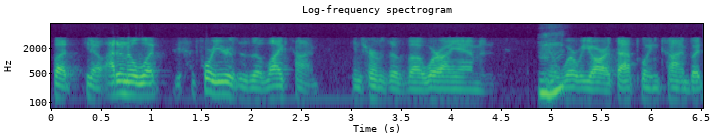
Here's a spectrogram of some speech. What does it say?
But you know, I don't know what four years is a lifetime in terms of uh, where I am and you know, where we are at that point in time. But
